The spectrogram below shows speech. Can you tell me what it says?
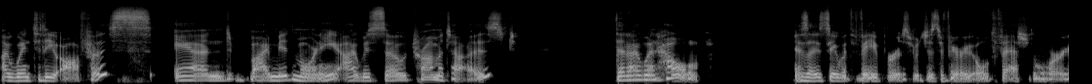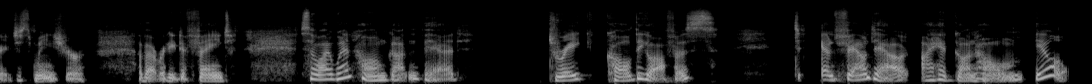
I went to the office, and by mid morning, I was so traumatized that I went home. As I say, with vapors, which is a very old fashioned word, it just means you're about ready to faint. So I went home, got in bed. Drake called the office and found out I had gone home ill.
